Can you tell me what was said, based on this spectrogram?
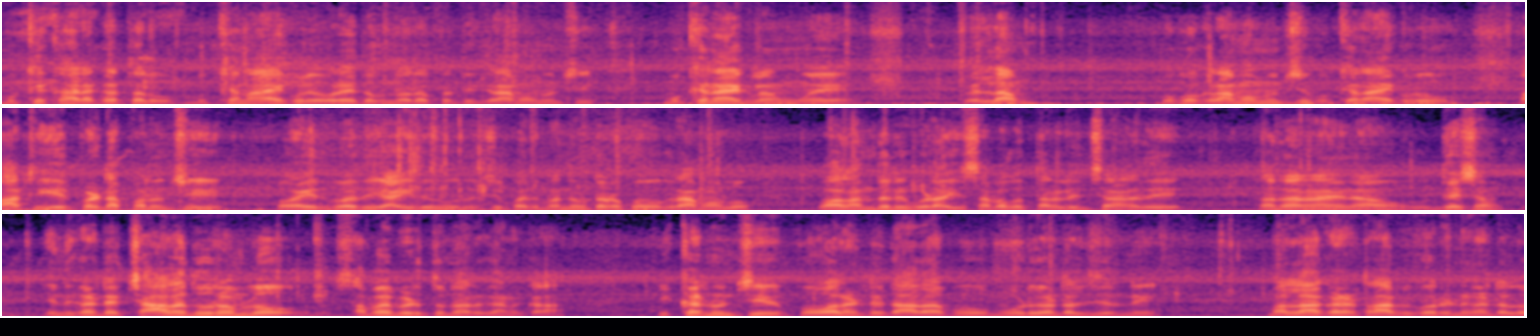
ముఖ్య కార్యకర్తలు ముఖ్య నాయకులు ఎవరైతే ఉన్నారో ప్రతి గ్రామం నుంచి ముఖ్య నాయకులమే వెళ్ళాం ఒక్కో గ్రామం నుంచి ముఖ్య నాయకులు పార్టీ ఏర్పడినప్పటి నుంచి ఒక ఐదు పది ఐదు నుంచి పది మంది ఉంటారు ఒక్కొక్క గ్రామంలో. వాళ్ళందరినీ కూడా ఈ సభకు తరలించాలనేది ప్రధానమైన ఉద్దేశం. ఎందుకంటే చాలా దూరంలో సభ పెడుతున్నారు కనుక ఇక్కడ నుంచి పోవాలంటే దాదాపు మూడు గంటల జర్నీ. మళ్ళీ అక్కడ ట్రాఫిక్ రెండు గంటలు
